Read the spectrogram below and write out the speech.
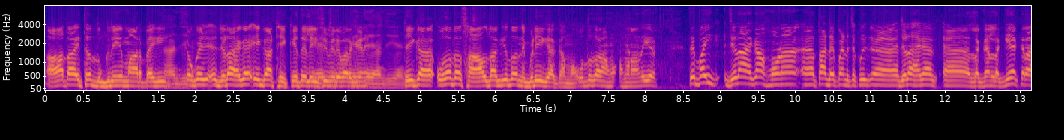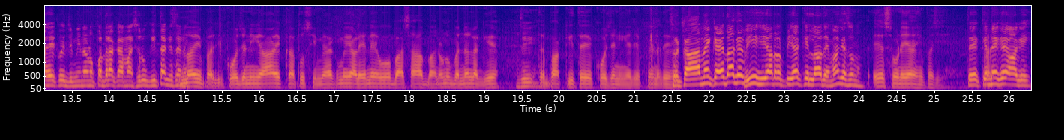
ਆ ਤਾਂ ਇੱਥੇ ਦੁੱਗਣੀ ਮਾਰ ਪੈ ਗਈ ਕਿਉਂਕਿ ਜਿਹੜਾ ਹੈਗਾ ਇਹ ਗਾਂ ਠੇਕੇ ਤੇ ਲਈ ਸੀ ਮੇਰੇ ਵਰਗੇ ਨੇ। ਠੀਕ ਆ ਉਹਦਾ ਤਾਂ ਸਾਲ ਦਾ ਕੀ ਉਹਦਾ ਨਿਬੜੀ ਗਿਆ ਕੰਮ ਉਹਦਾ ਤਾਂ ਹੋਣਾ ਨਹੀਂ ਹੈ ਤੇ ਬਾਈ ਜਿਹੜਾ ਹੈਗਾ ਹੁਣ ਤੁਹਾਡੇ ਪਿੰਡ 'ਚ ਕੋਈ ਜਿਹੜਾ ਹੈਗਾ ਲੱਗਣ ਲੱਗੇ ਆ ਕਿਰਾਏ ਕੋਈ ਜ਼ਮੀਨਾਂ ਨੂੰ ਪੱਧਰਾ ਕਰਨਾ ਸ਼ੁਰੂ ਕੀਤਾ ਕਿਸੇ ਨੇ? ਨਹੀਂ ਭਾਜੀ ਕੁਝ ਨਹੀਂ ਆ ਇੱਕ ਆ ਤੁਸੀਂ ਮਹਿਕਮੇ ਵਾਲੇ ਨੇ ਉਹ ਬਸ ਆ ਬੰਨ ਨੂੰ ਬੰਨਣ ਲੱਗੇ ਆ। ਜੀ। ਤੇ ਬਾਕੀ ਤੇ ਕੁਝ ਨਹੀਂ ਹੈ ਜੇ ਪਿੰਡ ਦੇ ਸਰਕਾਰ ਨੇ ਕਹਿਤਾ ਕਿ 20000 ਰੁਪਇਆ ਕਿੱਲਾ ਦੇਵਾਂਗੇ ਤੁਹਾਨੂੰ? ਇਹ ਸੁਣਿਆ ਸੀ ਭਾਜੀ। ਤੇ ਕਿੰਨੇ ਕੇ ਆ ਗਏ?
